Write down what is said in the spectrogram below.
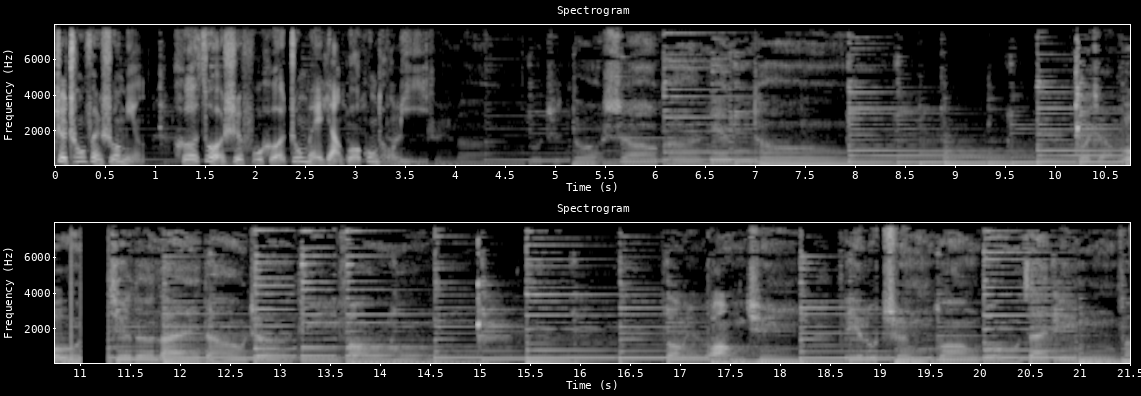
这充分说明合作是符合中美两国共同利益。我将不切的来到这去，一路春光不再平凡。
